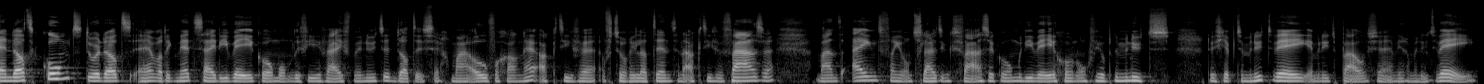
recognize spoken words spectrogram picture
En dat komt doordat, hè, wat ik net zei, die weeën komen om de 4, 5 minuten. Dat is zeg maar overgang, hè, actieve, of sorry, latente naar actieve fase. Maar aan het eind van je ontsluitingsfase komen die weeën gewoon ongeveer op de minuut. Dus je hebt een minuut wee, een minuut pauze en weer een minuut wee.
